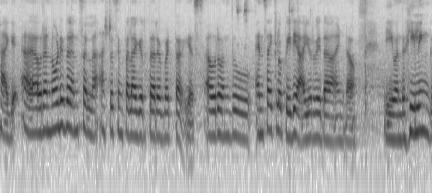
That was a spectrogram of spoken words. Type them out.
ಹಾಗೆ ಅವರನ್ನು ನೋಡಿದರೆ ಅನಿಸಲ್ಲ ಅಷ್ಟು ಸಿಂಪಲ್ ಆಗಿರ್ತಾರೆ ಬಟ್ ಎಸ್ ಅವರು ಒಂದು ಎನ್ಸೈಕ್ಲೋಪೀಡಿಯಾ ಆಯುರ್ವೇದ ಆ್ಯಂಡ್ ಈ ಒಂದು ಹೀಲಿಂಗ್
